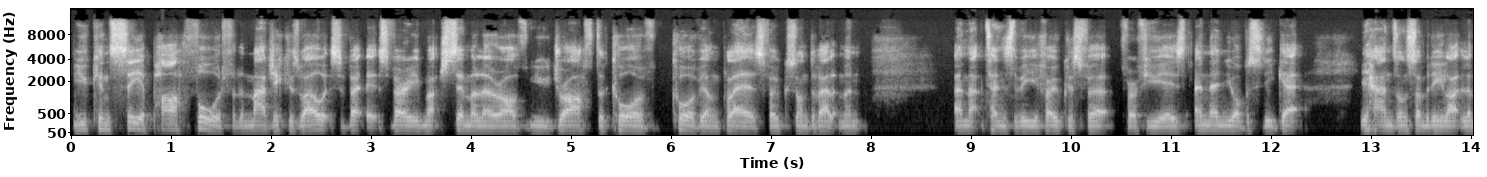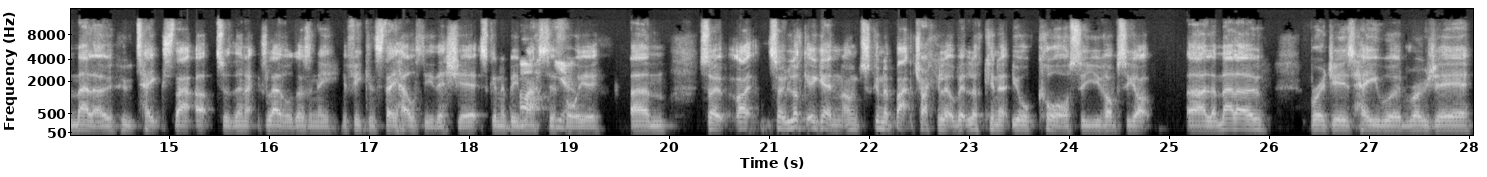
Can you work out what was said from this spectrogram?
You can see a path forward for the Magic as well. It's it's very much similar. Of you draft the core of core of young players, focus on development, and that tends to be your focus for for a few years, and then you obviously get your hands on somebody like LaMelo who takes that up to the next level, doesn't he? If he can stay healthy this year, it's going to be oh, massive yeah. for you. Um, so like, so look again, I'm just going to backtrack a little bit looking at your core. So you've obviously got uh, LaMelo, Bridges, Hayward, Rozier,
